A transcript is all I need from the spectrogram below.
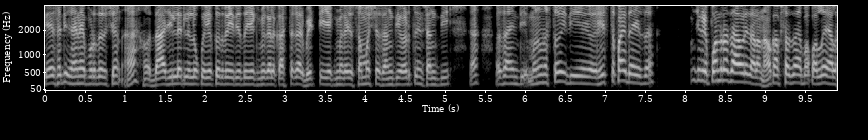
त्यासाठी झालं प्रदर्शन हा? दहा जिल्ह्यातले लोक एकत्र येते एकमेकाला कास्तकार भेटते एकमेकाच्या समस्या सांगते अडचणी सांगते हा? असं आहे ते. म्हणूनच तर ते हेच तर फायदा याचा. आमच्याकडे पंधराचा आवडे झाला ना हो कापसाचा? बापा लय आला.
